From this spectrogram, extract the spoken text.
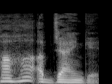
ہاں ہاں اب جائیں گے۔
